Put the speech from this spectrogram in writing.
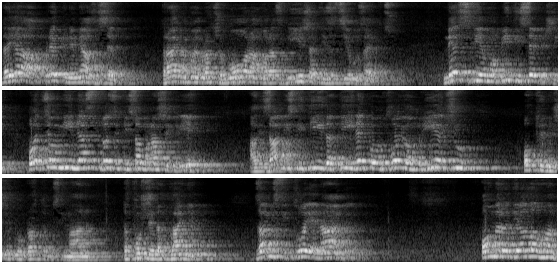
Da ja prebrinem ja za sebe. Draga moja braćo, moramo razmišljati za cijelu zajednicu. Ne smijemo biti sebični. Hoćemo mi nositi samo naše grijehe. Ali zamisli ti da ti nekom tvojom riječu okreneš nekog brata muslimana, da počne da klanja. Zamisli tvoje nage. Omer radi Allahom,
